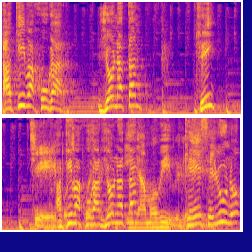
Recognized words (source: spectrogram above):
aquí va a jugar Jonathan, ¿sí? Sí, Aquí va a jugar Jonathan, Inamovible. que es el uno.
